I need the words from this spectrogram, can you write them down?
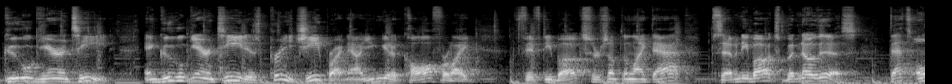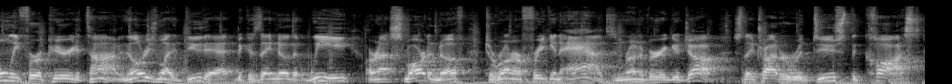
Google Guaranteed. And Google Guaranteed is pretty cheap right now. You can get a call for like 50 bucks or something like that, 70 bucks, but know this that's only for a period of time. And the only reason why they do that because they know that we are not smart enough to run our freaking ads and run a very good job. So they try to reduce the cost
